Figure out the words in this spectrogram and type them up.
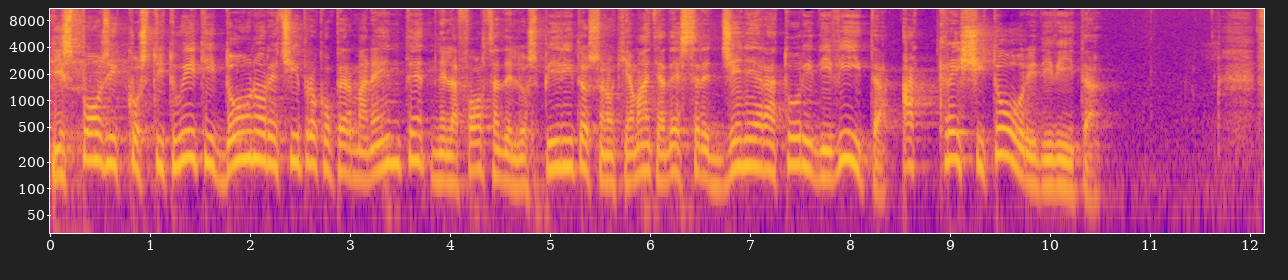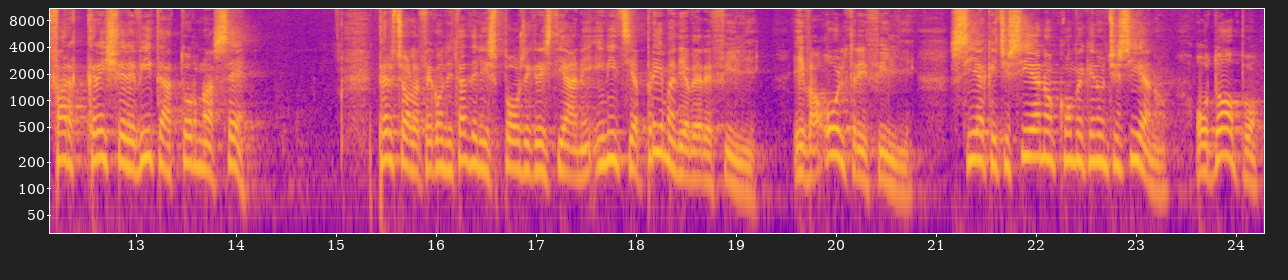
Gli sposi costituiti dono reciproco permanente nella forza dello Spirito sono chiamati ad essere generatori di vita, accrescitori di vita, far crescere vita attorno a sé. Perciò la fecondità degli sposi cristiani inizia prima di avere figli e va oltre i figli, sia che ci siano come che non ci siano, o dopo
